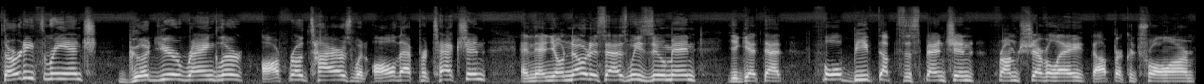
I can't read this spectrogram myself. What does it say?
33 inch Goodyear Wrangler off-road tires with all that protection. And then you'll notice as we zoom in, you get that full beefed up suspension from Chevrolet, the upper control arm,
